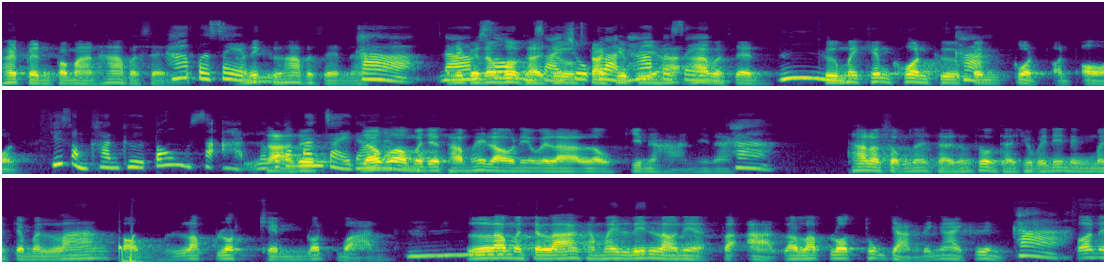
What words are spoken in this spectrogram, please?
ให้เป็นประมาณห้าเปอร์เซ็นต์ห้าเปอร์เซ็นต์อันนี้คือห้าเปอร์เซ็นต์นะค่ะอันนี้เป็นน้ำน้ำส้ส้มมสายสายชูชูตากลั่นคิวห้าพีเปอร์เซ็นห้าต์เปอร์เซ็นต์มคือไม่เข้มข้นคือค่ะเป็นกรดอ่อนๆ ที่สำคัญคือต้องสะอาดแล้วก็ต้องมั่นใจได้ แล้วก็นะมันจะทำให้เราเนี่ยเวลาเรากินอาหารนี่นะค่ะถ้าเราสมในสายส้มสายชูไปนิดนึงมันจะมาล้างต่อมรับรสเค็มรสหวานอืมแล้วมันจะล้างทำให้ลิ้นเราเนี่ยสะอาดแล้วรับรสทุกอย่างได้ง่ายขึ้นค่ะเพราะใน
